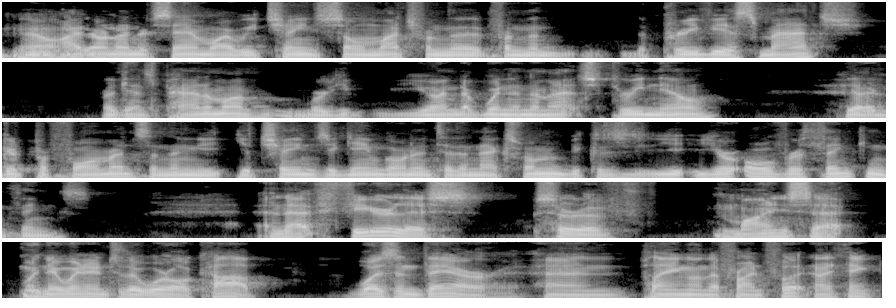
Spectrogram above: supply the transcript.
You know, mm-hmm. I don't understand why we changed so much from the from the the previous match against Panama, where you, you end up winning the match three 0 You had a good performance, and then you, you change the game going into the next one because you, you're overthinking things. and that fearless sort of mindset when they went into the World Cup wasn't there and playing on the front foot. And I think,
